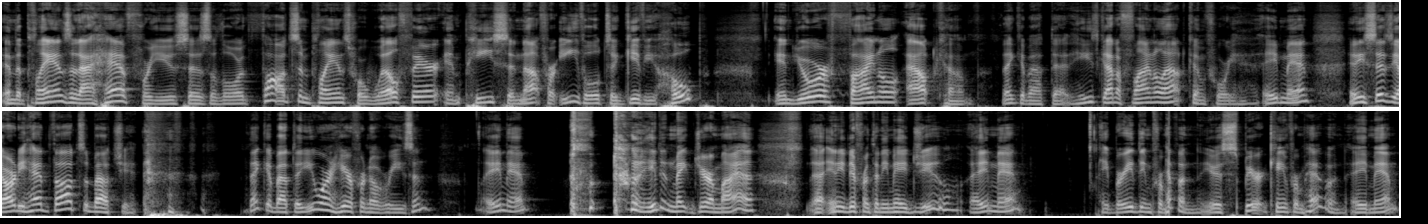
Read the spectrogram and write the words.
and the plans that I have for you, says the Lord, thoughts and plans for welfare and peace and not for evil, to give you hope in your final outcome. Think about that. He's got a final outcome for you. Amen. And he says he already had thoughts about you. Think about that. You weren't here for no reason. Amen. he didn't make Jeremiah uh, any different than he made you. Amen. He breathed him from heaven. Your spirit came from heaven. Amen.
